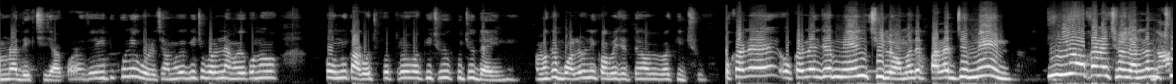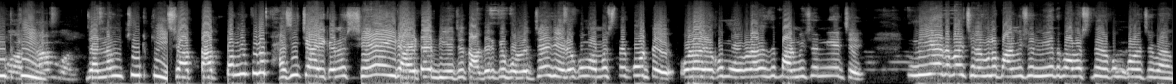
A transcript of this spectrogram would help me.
আমরা দেখছি যা করা যায়। এইটুকুনি বলেছে। আমাকে কিছু বলেনি। আমাকে কোনো কোনো কাগজপত্র বা কিছু কিছু দেয়নি। আমাকে বলেনি কবে যেতে হবে বা কিছু। ওখানে ওখানে যে মেন ছিল আমাদের পাড়ার যে মেন তিনিও ওখানে ছিল যার নাম চুটকি। যার নাম চুটকি। তার তো আমি পুরো ফাঁসি চাই কেন সে এই রায়টা দিয়েছে তাদেরকে বলেছে যে এরকম আমার সাথে করতে। ওরা এরকম ওনার কাছে পারমিশন নিয়েছে। নিয়ে তারপর ছেলেগুলো পারমিশন নিয়ে তারপর আমার সাথে এরকম করেছে ম্যাম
